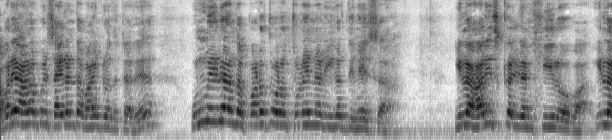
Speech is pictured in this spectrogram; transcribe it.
அவரே ஆனால் போய் சைலண்ட்டாக வாங்கிட்டு வந்துட்டார். உண்மையிலே அந்த படத்தோட துணை நடிகர் தினேஷா? இல்லை ஹரிஷ் கல்யாண் ஹீரோவா? இல்லை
